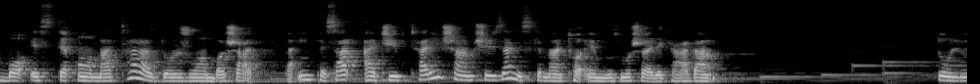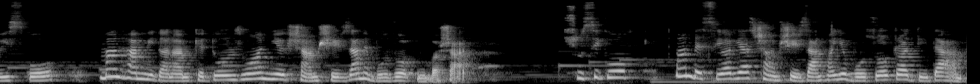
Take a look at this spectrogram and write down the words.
با استقامتتر از دونجوان باشد و این پسر عجیبترین شمشیرزنی است که من تا امروز مشاهده کردم. دون لوئیس گفت من هم می‌دانم که دونجوان یک شمشیرزن بزرگ می باشد. سوسی گفت من بسیاری از شمشیرزنهای بزرگ را دیدم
